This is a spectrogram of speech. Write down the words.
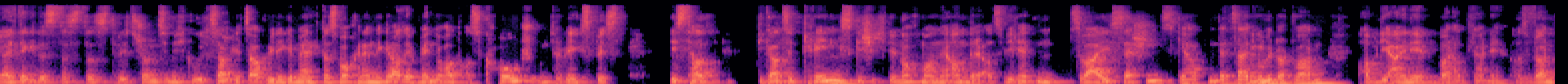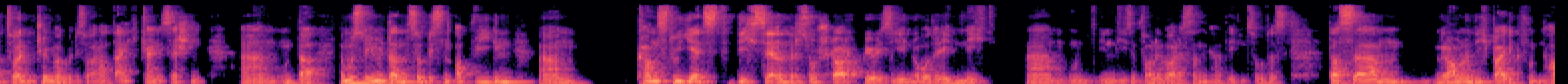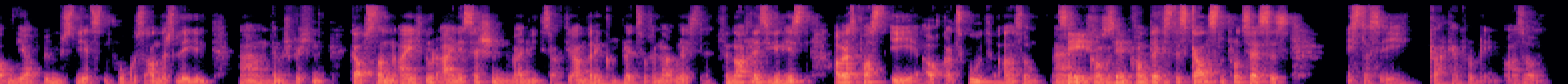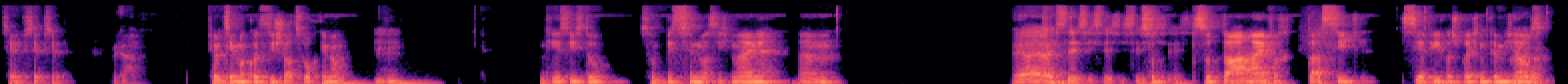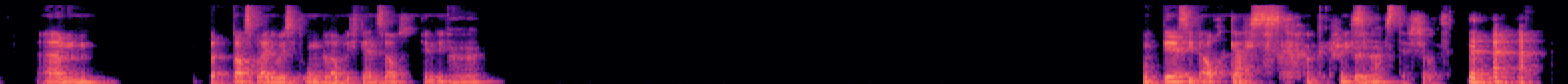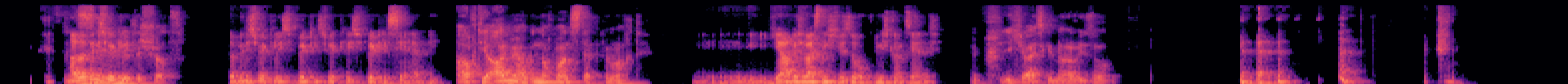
Ja, ich denke, das, das, das trifft schon ziemlich gut. Das habe ich jetzt auch wieder gemerkt, das Wochenende, gerade wenn du halt als Coach unterwegs bist, ist halt die ganze Trainingsgeschichte nochmal eine andere. Also wir hätten zwei Sessions gehabt in der Zeit, mhm. wo wir dort waren, aber die eine war halt keine. Also wir waren zwar im Gym, aber das war halt eigentlich keine Session. Ähm, und da, da musst du immer dann so ein bisschen abwiegen, ähm, kannst du jetzt dich selber so stark priorisieren oder eben nicht. Ähm, und in diesem Falle war es dann halt eben so, dass dass ähm, Ramon und ich beide gefunden haben, ja, wir müssen jetzt den Fokus anders legen. Äh, und dementsprechend gab es dann eigentlich nur eine Session, weil, wie gesagt, die andere komplett zu vernachlässigen, vernachlässigen ist. Aber das passt eh auch ganz gut. Also äh, safe, im, safe. im, Kontext des ganzen Prozesses ist das eh gar kein Problem. Also, safe, safe, safe. Ja. Ich habe jetzt hier mal kurz die Shots hochgenommen. Mhm. Und hier siehst du so ein bisschen, was ich meine. Ähm, ja, ja, ich sehe es, ich sehe es, ich sehe es. So, so da einfach, das sieht sehr vielversprechend für mich ja. aus. Ähm, das, by the way, sieht unglaublich dense aus, finde ich. Mhm. Und der sieht auch geisteskrank crazy mhm. aus, der Shot. also bin ich wirklich, da bin ich wirklich, wirklich, wirklich, wirklich sehr happy. Auch die Arme haben nochmal einen Step gemacht. Ja, aber ich weiß nicht wieso, bin ich ganz ehrlich. Ich weiß genau wieso.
